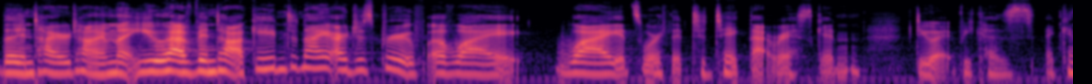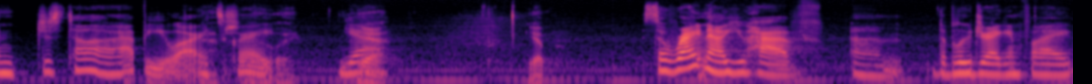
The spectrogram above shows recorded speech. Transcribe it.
the entire time that you have been talking tonight are just proof of why why it's worth it to take that risk and do it because I can just tell how happy you are. It's great. Absolutely. Yeah. Yep. So right now you have um, the Blue Dragonfly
